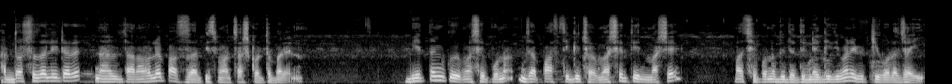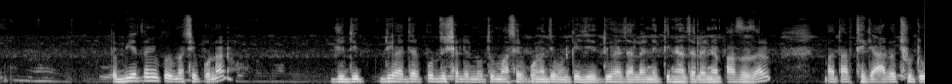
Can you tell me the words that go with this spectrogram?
আর দশ হাজার লিটারে না হলে তা না হলে পাঁচ হাজার পিস মাছ চাষ করতে পারেন। ভিয়েতনামি কই মাছের পোনা, যা পাঁচ থেকে ছয় মাসে, তিন মাসে মাছের পোনা দুইটা তিনটা কেজি মানে বিক্রি করা যায়। তো ভিয়েতনামি কই মাছের পোনা, যদি দুই হাজার পঁচিশ সালের নতুন মাছের পোনা, যেমন কেজি দুই হাজার লাইনে, তিন হাজার লাইনে পাঁচ হাজার, বা তার থেকে আরও ছোটো,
